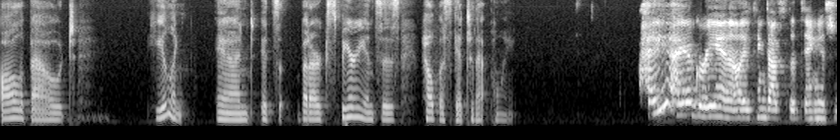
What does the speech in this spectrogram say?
all about healing. And it's but our experiences help us get to that point. I I agree and I think that's the thing is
